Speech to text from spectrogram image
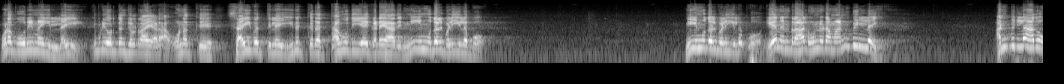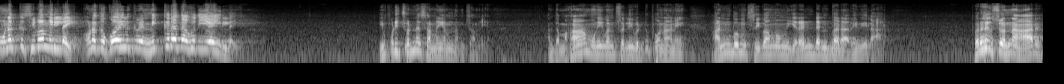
உனக்கு உரிமை இல்லை. இப்படி ஒருத்தன் சொல்கிறாயாடா உனக்கு சைவத்திலே இருக்கிற தகுதியே கிடையாது. நீ முதல் வெளியில் போ. நீ முதல் வெளியில் போ. ஏனென்றால் உன்னிடம் அன்பில்லை. அன்பில்லாத உனக்கு சிவம் இல்லை உனக்கு கோயிலுக்கு நிற்கிற தகுதியே இல்லை. இப்படி சொன்ன சமயம் நம் சமயம். அந்த மகா முனிவன் சொல்லிவிட்டு போனானே அன்பும் சிவமும் இரண்டென்பர் அறிவிலார். பிறகு சொன்னார்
